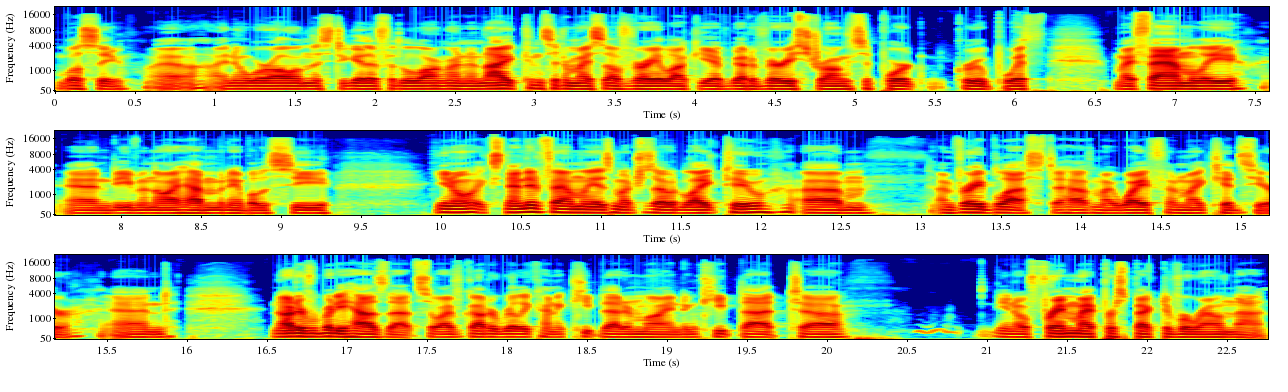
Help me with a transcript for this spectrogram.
we'll see. I know we're all in this together for the long run, and I consider myself very lucky. I've got a very strong support group with my family, and even though I haven't been able to see, you know, extended family as much as I would like to, um, I'm very blessed to have my wife and my kids here, and not everybody has that. So I've got to really kind of keep that in mind and keep that, uh, you know, frame my perspective around that.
